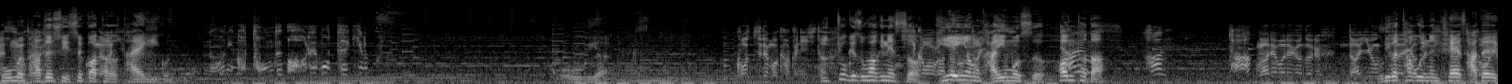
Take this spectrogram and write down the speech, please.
도움을 받을 수 있을 것 같아서 다행이군. 오우야. 이쪽에서 확인했어. 비행형 다이모스 헌터다. 우리가 타고 있는 제4대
